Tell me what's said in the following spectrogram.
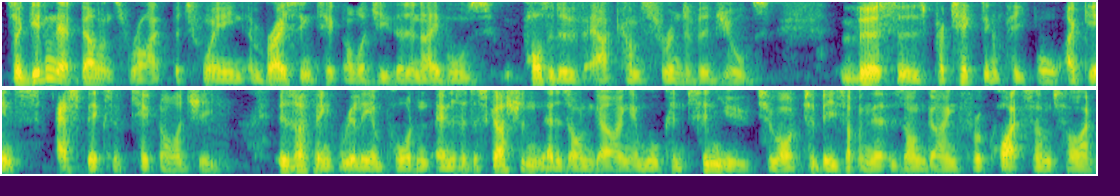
So getting that balance right between embracing technology that enables positive outcomes for individuals versus protecting people against aspects of technology is, I think, really important and is a discussion that is ongoing and will continue to, uh, to be something that is ongoing for quite some time.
